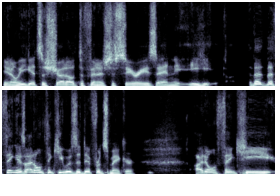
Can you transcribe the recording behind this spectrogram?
You know, he gets a shutout to finish the series, and he, he the, the thing is, I don't think he was a difference maker. I don't think he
